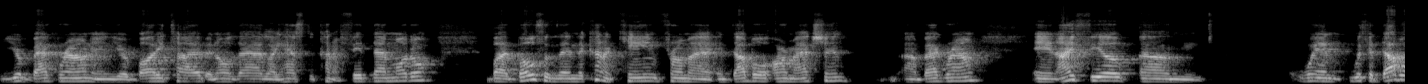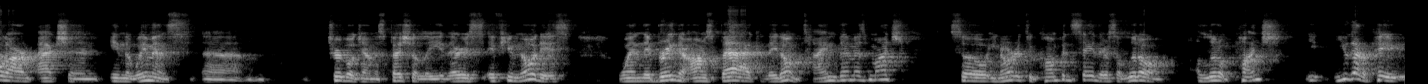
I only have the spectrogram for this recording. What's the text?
your background and your body type and all that like has to kind of fit that model. But both of them, they kind of came from a, a double arm action uh, background, and I feel um, when with a double arm action in the women's um, triple jump, especially, there is if you notice when they bring their arms back, they don't time them as much. So in order to compensate, there's a little a little punch. You, you got to pay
